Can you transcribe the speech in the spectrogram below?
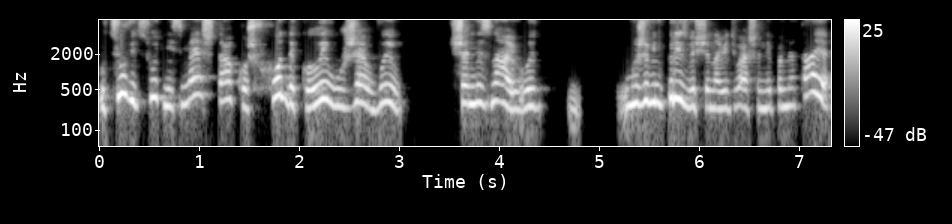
У цю відсутність меж також входить, коли вже ви ще не знаю, ви може він прізвище навіть ваше не пам'ятає,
